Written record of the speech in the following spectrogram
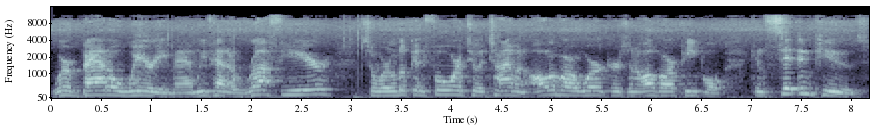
We're battle weary, man. We've had a rough year. So we're looking forward to a time when all of our workers and all of our people can sit in pews.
